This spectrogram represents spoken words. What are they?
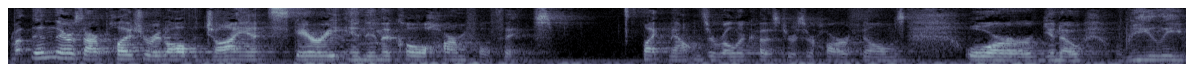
But then there's our pleasure in all the giant, scary, inimical, harmful things, like mountains or roller coasters or horror films, or, you know, really,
